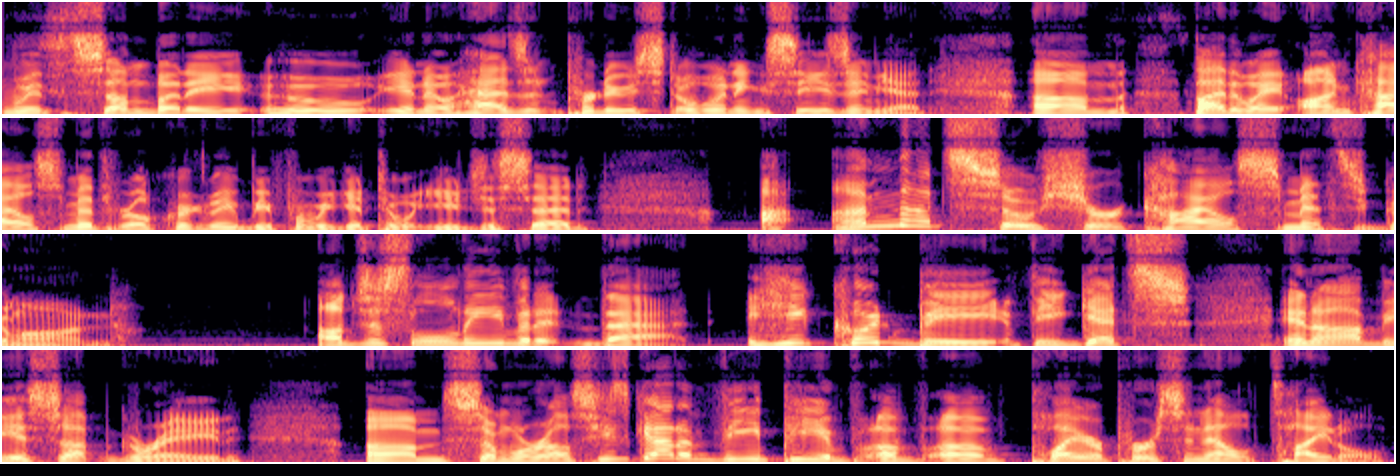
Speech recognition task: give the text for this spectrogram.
with somebody who you know hasn't produced a winning season yet. Um, by the way, on Kyle Smith, real quickly before we get to what you just said, I, I'm not so sure Kyle Smith's gone. I'll just leave it at that. He could be if he gets an obvious upgrade um, somewhere else. He's got a VP of, of, of player personnel title.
